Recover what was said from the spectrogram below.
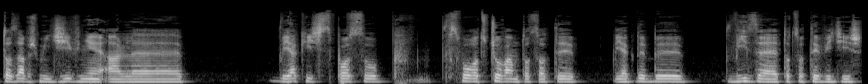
to zabrzmi dziwnie, ale w jakiś sposób współodczuwam to, co ty jak gdyby widzę to, co ty widzisz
